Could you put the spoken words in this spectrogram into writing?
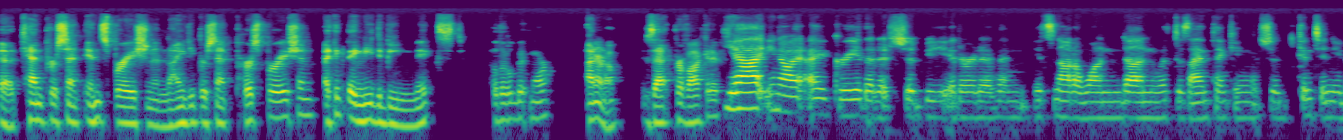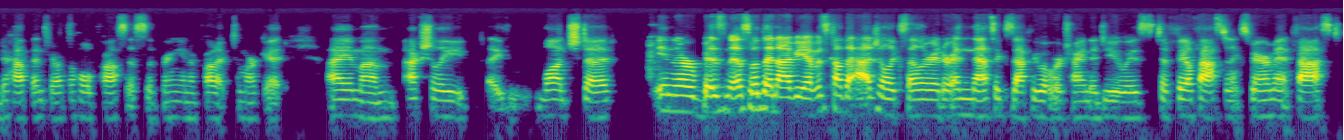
uh, 10% inspiration and 90% perspiration. I think they need to be mixed a little bit more. I don't know. Is that provocative? Yeah you know I, I, agree that it should be iterative and it's not a one done with design thinking. It should continue to happen throughout the whole process of bringing a product to market I am um, actually I launched a inner business within IBM. It's called the Agile Accelerator, and that's exactly what we're trying to do: is to fail fast and experiment fast.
